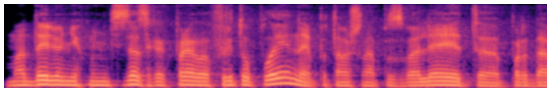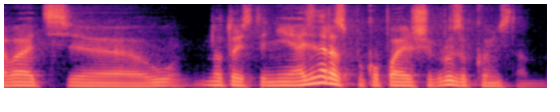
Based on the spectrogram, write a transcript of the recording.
Модель у них монетизация, как правило, фри-то-плейная, потому что она позволяет э, продавать... Э, ну, то есть ты не один раз покупаешь игру за какой-нибудь там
